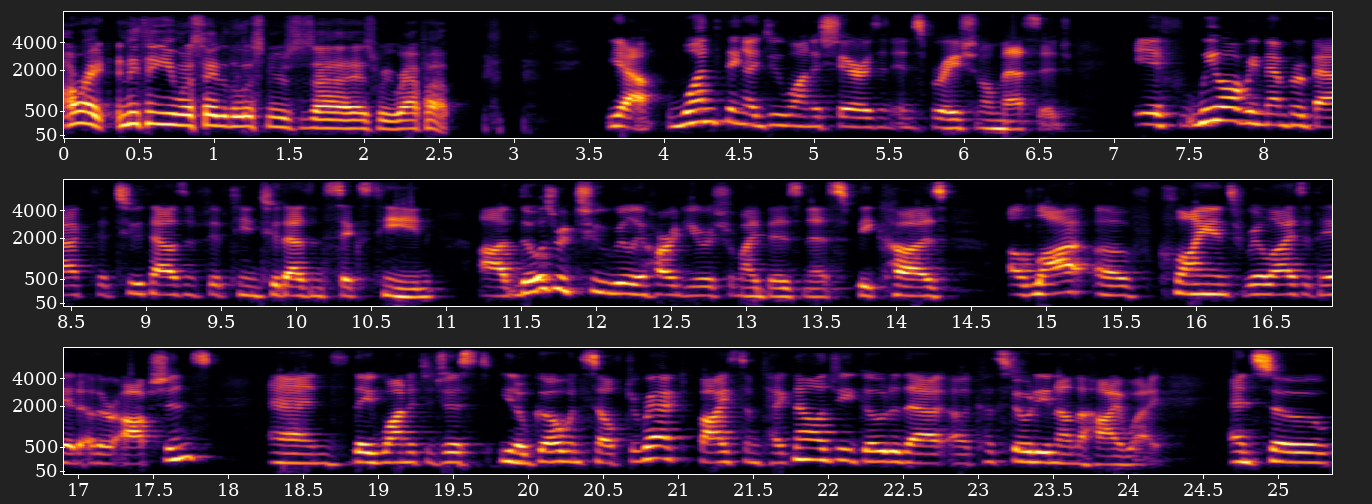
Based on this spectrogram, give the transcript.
All right. Anything you want to say to the listeners uh, as we wrap up? Yeah. One thing I do want to share is an inspirational message. If we all remember back to 2015, 2016, Uh, those were two really hard years for my business because a lot of clients realized that they had other options and they wanted to just you know go and self-direct buy some technology go to that uh, custodian on the highway. And so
